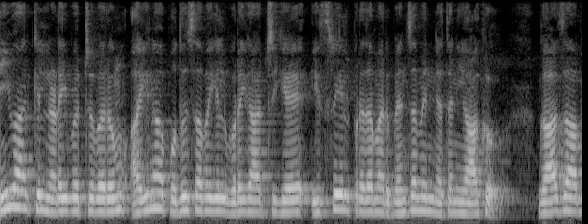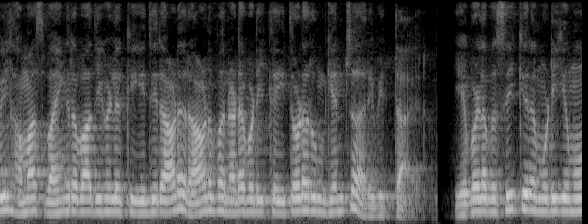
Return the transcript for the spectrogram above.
நியூயார்க்கில் நடைபெற்று வரும் ஐநா பொது சபையில் உரையாற்றிய இஸ்ரேல் பிரதமர் பெஞ்சமின் நெதன்யாகு காசாவில் ஹமாஸ் பயங்கரவாதிகளுக்கு எதிரான ராணுவ நடவடிக்கை தொடரும் என்று அறிவித்தார். எவ்வளவு சீக்கிரம் முடியுமோ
